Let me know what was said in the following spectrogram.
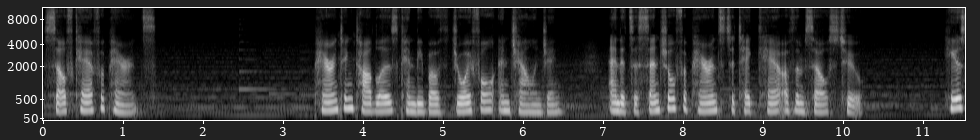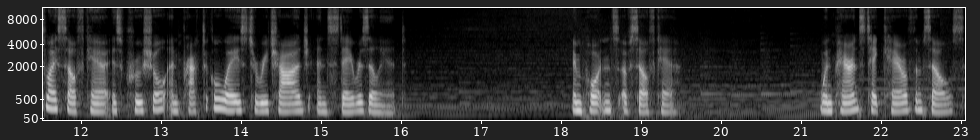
Self care for parents. Parenting toddlers can be both joyful and challenging, and it's essential for parents to take care of themselves too. Here's why self care is crucial and practical ways to recharge and stay resilient. Importance of self care. When parents take care of themselves,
